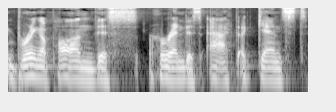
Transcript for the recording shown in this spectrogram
bring upon this horrendous act against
